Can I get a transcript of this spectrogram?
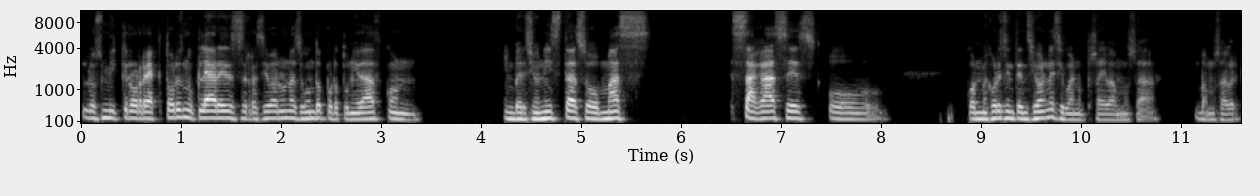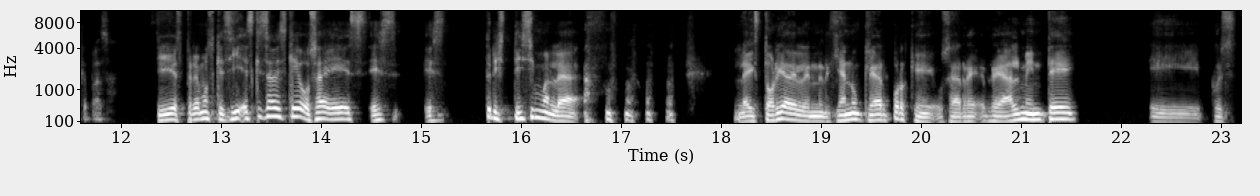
los microreactores nucleares reciban una segunda oportunidad con inversionistas o más sagaces o con mejores intenciones y bueno, pues ahí vamos a, vamos a ver qué pasa. Sí, esperemos que sí. Es que, ¿sabes qué? O sea, es, es, es tristísima la, la historia de la energía nuclear porque, o sea, re- realmente, eh, pues,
